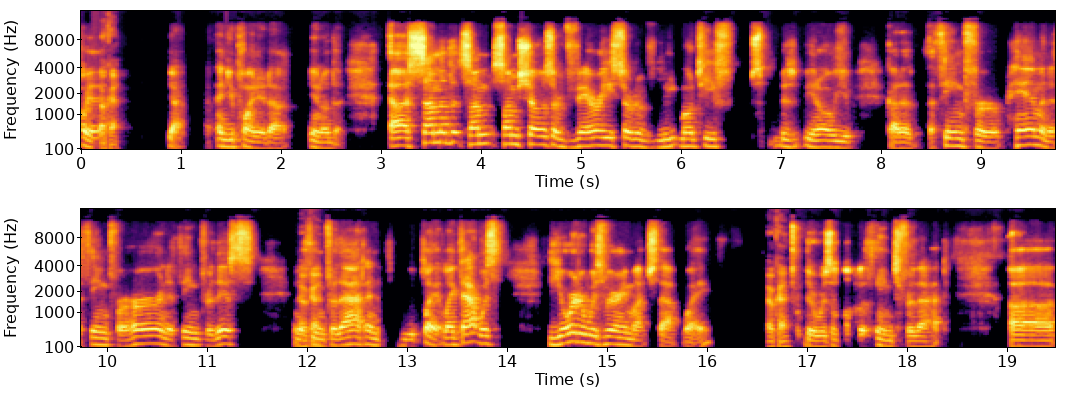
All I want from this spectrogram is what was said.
oh yeah, Okay. Yeah, and you pointed out you know the, uh, some of the some some shows are very sort of leitmotif you know you got a, a theme for him and a theme for her and a theme for this and a Okay. theme for that and you play it like that was the order was very much that way Okay. there was a lot of themes for that uh,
